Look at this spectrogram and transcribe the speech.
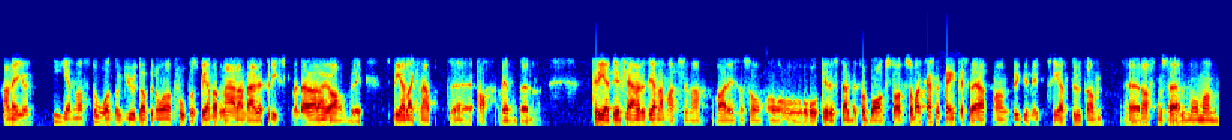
Han är ju en enastående och gudabenådad fotbollsspelare när han väl är frisk, men det har han ju aldrig. Spelar knappt, eh, ja, jag vet inte, en tredje, fjärdedel av matcherna varje säsong och, och åker ständigt på bakslag. Så man kanske tänker sig att man bygger nytt helt utan eh, Rasmus Elm och man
